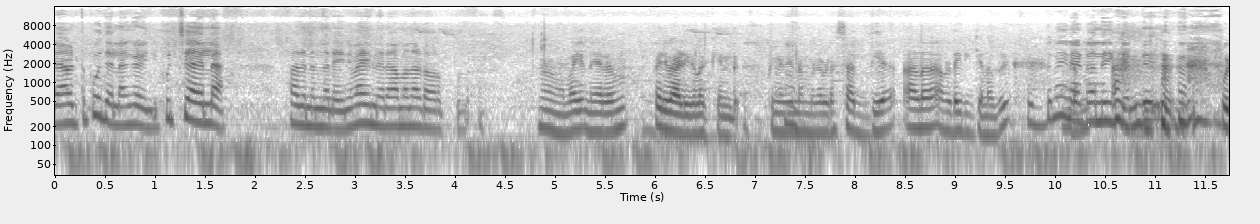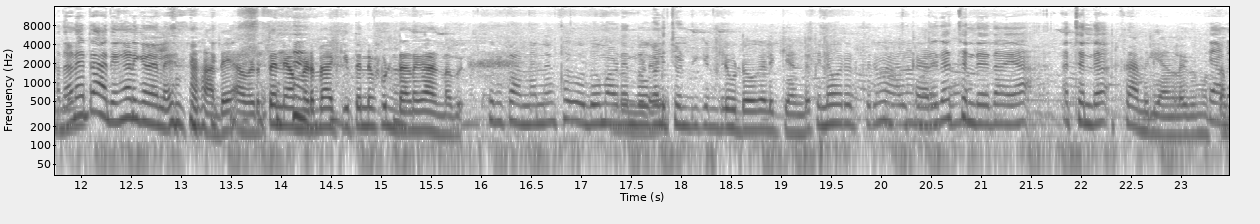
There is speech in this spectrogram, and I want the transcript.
രാവിലത്തെ പൂജ എല്ലാം കഴിഞ്ഞ്. ഉച്ചയല്ല പതിനൊന്നര ഇനി വൈകുന്നേരം ആകുമ്പോൾ നട ഉറക്കുള്ളൂ ആ വൈകുന്നേരം പരിപാടികളൊക്കെ ഉണ്ട്. പിന്നെ നമ്മളിവിടെ സദ്യ ആണ് അവിടെ ഇരിക്കണത്. ഫുഡ് മെയിനായിട്ട് വന്നിരിക്കുന്നുണ്ട് അതാണ് ഏറ്റവും ആദ്യം കാണിക്കണല്ലേ? അതെ അവിടെ തന്നെ നമ്മുടെ ബാക്കിൽ തന്നെ ഫുഡാണ് കാണുന്നത്. പിന്നെ കണ്ണന് ഇതും അവിടെ എന്തോ കളിച്ചുകൊണ്ടിരിക്കുന്നുണ്ട് ലുഡോ കളിക്കാണ്ട്. പിന്നെ ഓരോരുത്തരും ആൾക്കാർ ഇത് അച്ഛന്റെതായ അച്ഛന്റെ ഫാമിലിയാണല്ലോ ഇത് മൊത്തം.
